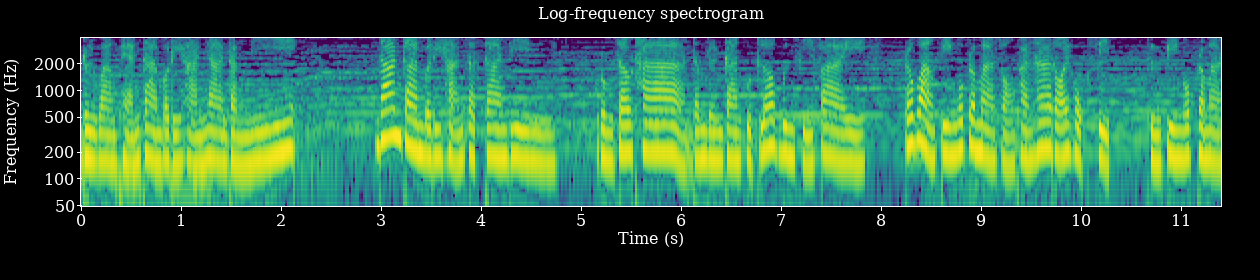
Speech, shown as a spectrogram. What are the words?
โดยวางแผนการบริหารงานดังนี้ ด้านการบริหารจัดการดิน รมเจ้าท่าดำเนินการขุดลอกบึงสีไฟ ระหว่างปีงบประมาณ 2560 ถึงปีงบประมาณ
